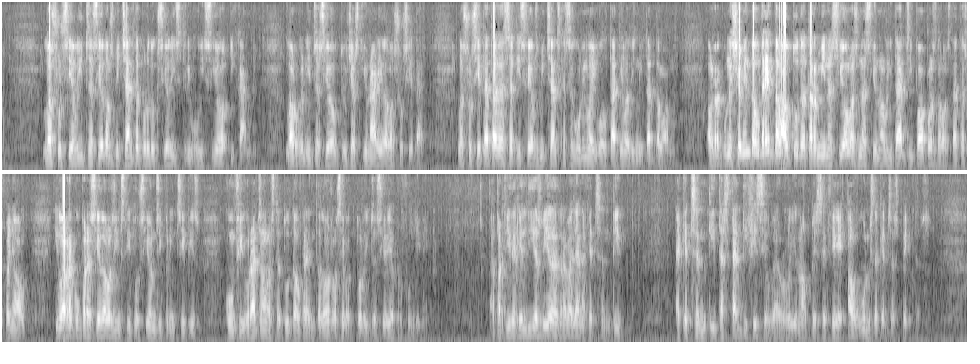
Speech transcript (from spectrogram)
La socialització dels mitjans de producció, distribució i canvi. L'organització autogestionària de la societat la societat ha de satisfer els mitjans que assegurin la igualtat i la dignitat de l'home. El reconeixement del dret de l'autodeterminació a les nacionalitats i pobles de l'estat espanyol i la recuperació de les institucions i principis configurats en l'Estatut del 32, la seva actualització i aprofundiment. A partir d'aquell dia es havia de treballar en aquest sentit. Aquest sentit ha estat difícil veure-li en el PSC alguns d'aquests aspectes.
